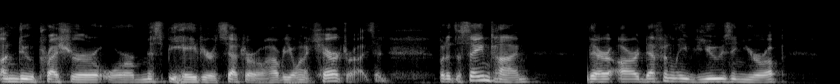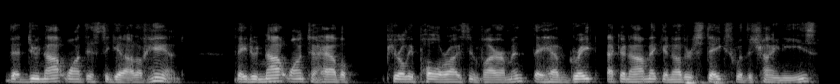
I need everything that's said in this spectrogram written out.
undue pressure or misbehavior, et cetera, however you want to characterize it. But at the same time, there are definitely views in Europe that do not want this to get out of hand. They do not want to have a purely polarized environment. They have great economic and other stakes with the Chinese.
